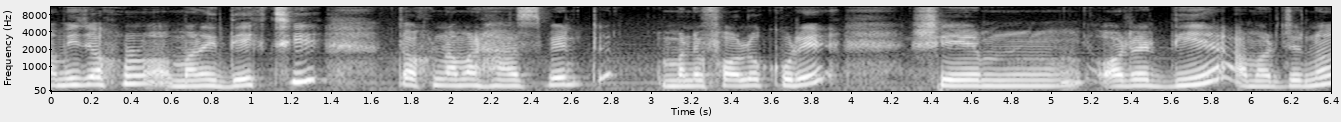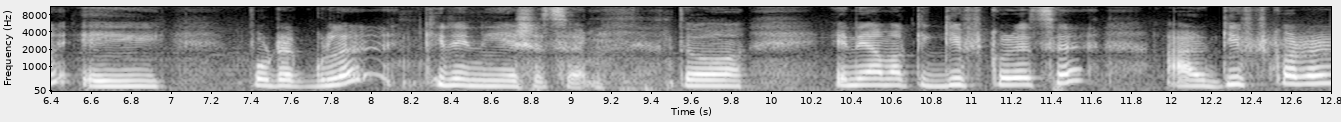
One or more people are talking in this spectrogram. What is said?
আমি যখন মানে দেখছি, তখন আমার হাজব্যান্ড মানে ফলো করে সে অর্ডার দিয়ে আমার জন্য এই প্রোডাক্টগুলো কিনে নিয়ে এসেছে। তো এনে আমাকে গিফট করেছে। আর গিফট করার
